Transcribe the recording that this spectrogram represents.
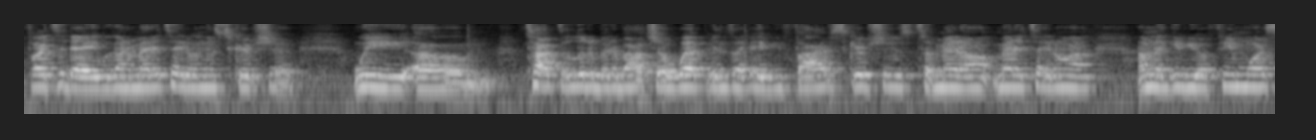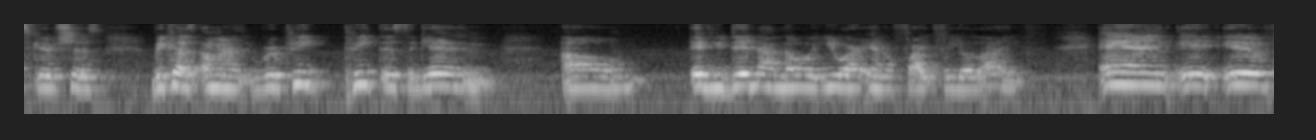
for today. We're to meditate on this scripture. We um, talked a little bit about your weapons. I gave you five scriptures to med- on, meditate on. I'm to give you a few more scriptures because I'm to repeat, repeat this again. Um, if you did not know it, you are in a fight for your life. And if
